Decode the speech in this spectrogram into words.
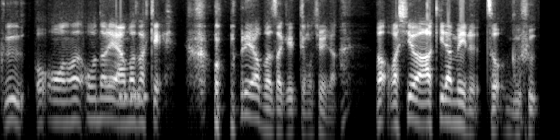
グー、お、お、おのれ甘酒。おのれ甘酒って面白いな。あ、わしは諦めるぞ、グフ。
